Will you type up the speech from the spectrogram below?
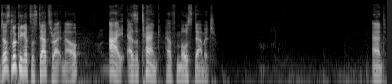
Just looking at the stats right now, I, as a tank, have most damage. And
